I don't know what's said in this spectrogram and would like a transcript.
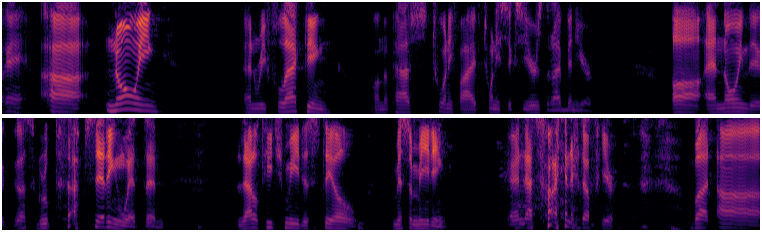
Okay. Uh, knowing and reflecting on the past 25, 26 years that I've been here, uh, and knowing the this group that I'm sitting with, and that'll teach me to still miss a meeting. And that's how I ended up here. But uh,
